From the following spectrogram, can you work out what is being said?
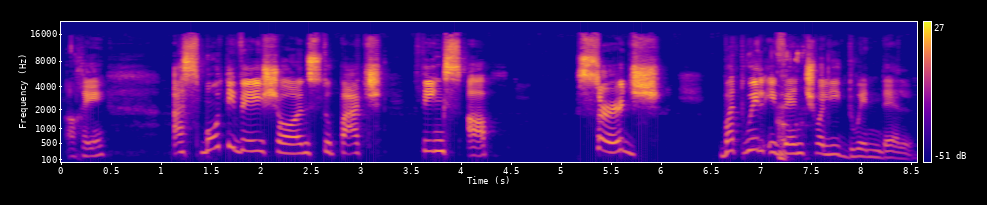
Okay? As motivations to patch things up, surge, but will eventually dwindle.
